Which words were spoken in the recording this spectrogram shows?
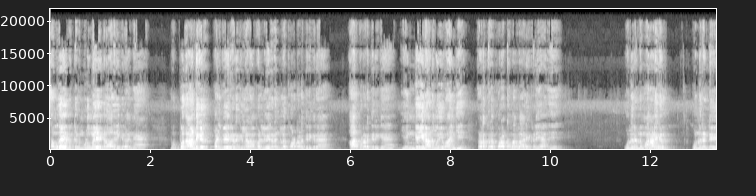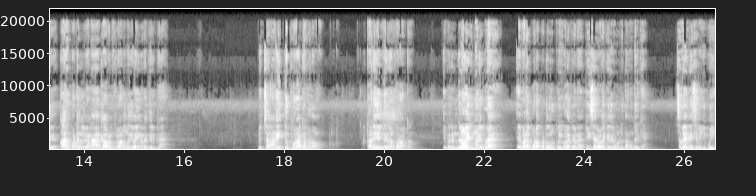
சமுதாய மக்கள் முழுமையாக எங்களை ஆதரிக்கிறாங்க. முப்பது ஆண்டுகள் பல்வேறு இடங்களில் நான் பல்வேறு இடங்களில் போராட்டம் நடத்தியிருக்கிறேன் ஆர்ப்பாட்டம் நடத்தியிருக்கேன். எங்கேயும் அனுமதி வாங்கி நடத்துகிற போராட்டம் வரலாறே கிடையாது. ஒன்று ரெண்டு மாநாடுகள் ஒன்று ரெண்டு ஆர்ப்பாட்டங்கள் வேணால் காவல்துறை அனுமதி வாங்கி நடத்தியிருப்பேன். மிச்ச அனைத்து போராட்டங்களும் தடையை மீறின போராட்டம். இப்போ ரெண்டு நாளைக்கு முன்னாடி கூட என் மேலே போடப்பட்ட ஒரு பொய் வழக்கான டிசிஆர் வழக்கு எதிர்கொண்டு தான் வந்திருக்கேன். சிவகங்கை சிமைக்கு போய்.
